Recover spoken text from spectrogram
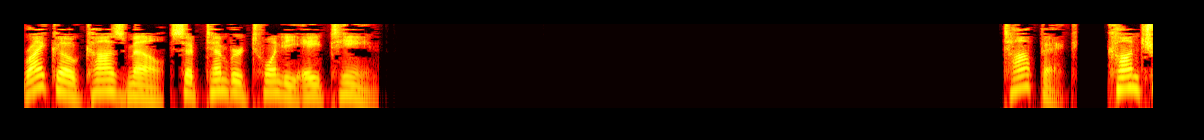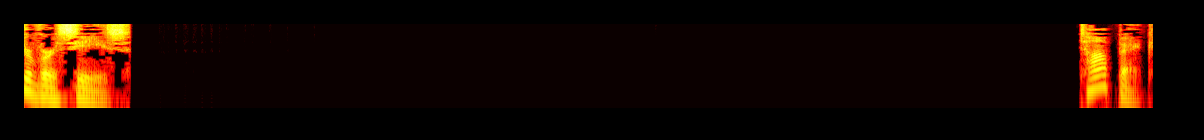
Rajko Kozmelj September 2018 Topic Controversies. Topic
